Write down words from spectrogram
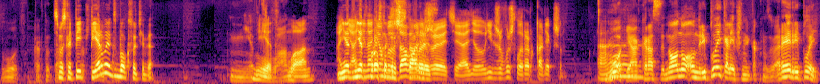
Вот, как-то. В смысле, Так первый Xbox у тебя? Нет, Нет, ладно. Они, Нет, они нет, на просто, нем издавали старые. же эти, они- у них же вышла Rare Collection. Вот, я А. как раз... Ну, оно, он Replay Collection, или как называется? Rare Replay.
